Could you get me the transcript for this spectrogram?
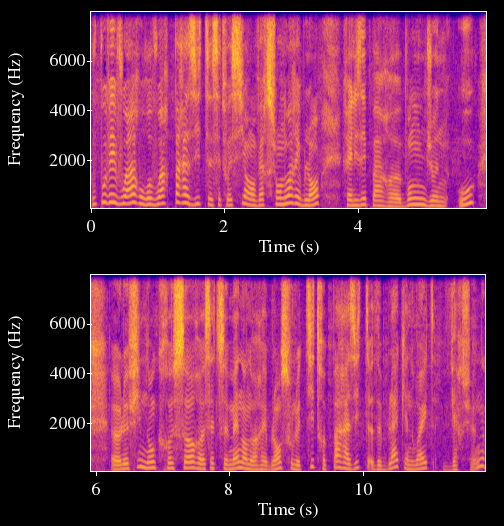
Vous pouvez voir ou revoir Parasite, cette fois-ci en version noir et blanc, réalisé par euh, Bong Joon-ho. Euh, le film donc ressort euh, cette semaine en noir et blanc sous le titre Parasite, The Black and White Version.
